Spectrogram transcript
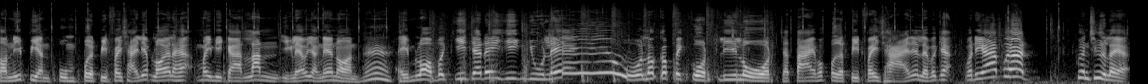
ตอนนี้เปลี่ยนปุ่มเปิดปิดไฟฉายเรียบร้อยแล้วฮะ ไม่มีการลั่นอีกแล้วอย่างแน่นอนอไอ้รอบเมื่อกี้จะได้ยิงอยู่แล้ว แล้วก็ไปกดรีโหลด จะตายเพราะเปิดปิดไฟฉายนี่แหละเมื่อกี้สวัสดีครับเพื่อน เพื่อนชื่ออะไรอะ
